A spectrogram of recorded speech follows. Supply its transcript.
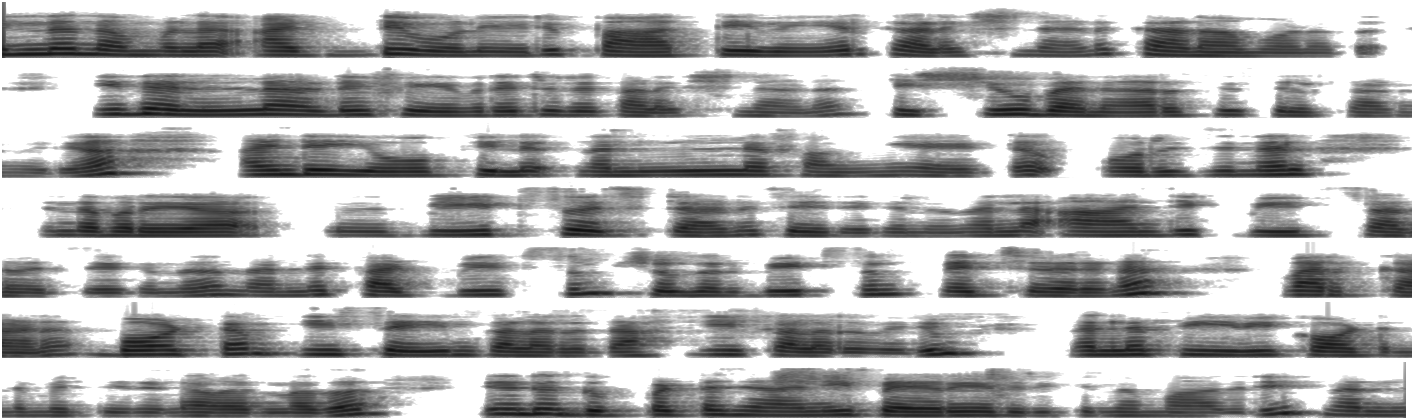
ഇന്ന് നമ്മൾ അടിപൊളി ഒരു പാർട്ടി വെയർ കളക്ഷൻ ആണ് കാണാൻ പോണത്. ഇതെല്ലാവരുടെയും ഫേവറേറ്റ് ഒരു കളക്ഷൻ ആണ്. ടിഷ്യൂ ബനാറസി സിൽക്ക് ആണ് വരിക. അതിന്റെ യോക്കിൽ നല്ല ഭംഗിയായിട്ട് ഒറിജിനൽ എന്താ പറയാ ബീഡ്സ് വെച്ചിട്ടാണ് ചെയ്തേക്കുന്നത്. നല്ല ആന്റിക് ബീഡ്സ് ആണ് വെച്ചേക്കുന്നത്. നല്ല കട്ട് ബീഡ്സും ഷുഗർ ബീഡ്സും വെച്ച് വരുന്ന വർക്കാണ്. ബോട്ടം ഈ സെയിം കളർ ഇതാ ഈ കളർ വരും. നല്ല പി വി കോട്ടന്റെ മെറ്റീരിയലാണ് വരുന്നത്. ഇതിന്റെ ദുപ്പട്ട ഞാൻ ഈ പെയർ ചെയ്തിരിക്കുന്ന മാതിരി നല്ല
